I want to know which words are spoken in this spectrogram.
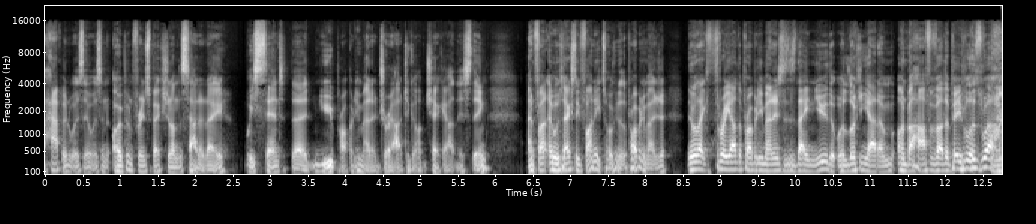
happened was there was an open for inspection on the Saturday. We sent the new property manager out to go and check out this thing. And fun, it was actually funny talking to the property manager. There were like three other property managers they knew that were looking at them on behalf of other people as well.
